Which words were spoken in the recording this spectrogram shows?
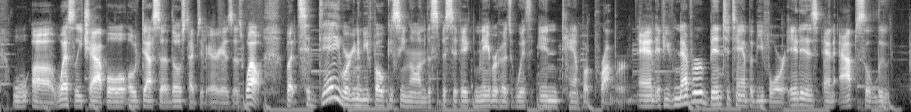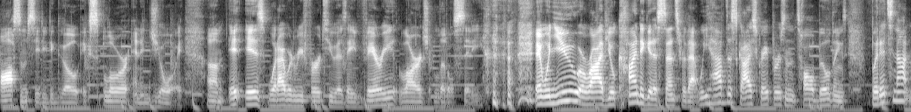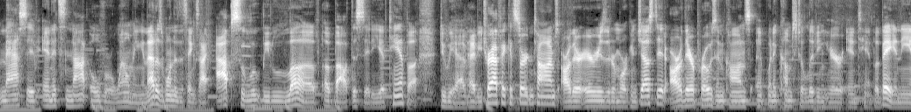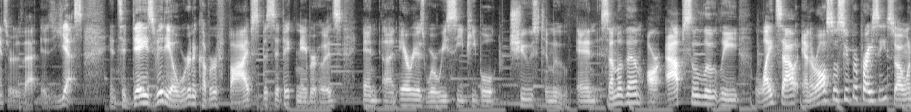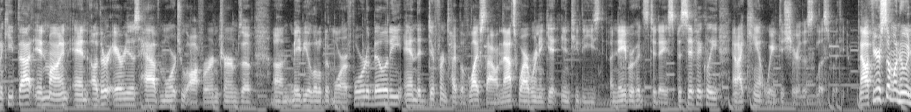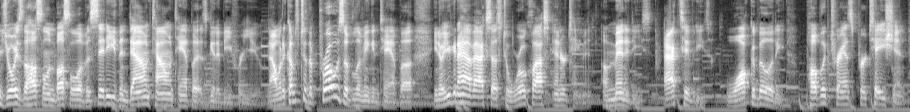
uh, Wesley Chapel, Odessa, those types of areas as well. But today we're gonna be focusing on the specific neighborhoods within Tampa proper. And if you've never been to Tampa before, it is an absolute awesome city to go explore and enjoy. Um, it is what I would refer to as a very large little city. and when you arrive, you'll kind of get a sense for that. We have the skyscrapers and the tall buildings, but it's not massive and it's not overwhelming. And that is one of the things I absolutely love about the city of Tampa. Do we have heavy traffic at certain times? Are there areas that are more congested? Are there pros and cons when it comes to living here in Tampa Bay? And the answer to that is yes. In today's video, we're gonna cover five specific neighborhoods and, and, areas where we see people choose to move. And some of them are absolutely lights out and they're also super pricey. So I wanna keep that in mind. And other areas have more to offer in terms of um, maybe a little bit more affordability and the different type of lifestyle. And that's why we're gonna get into these uh, neighborhoods today specifically. And I can't wait to share this list with you. Now, if you're someone who enjoys the hustle and bustle of a city, then downtown Tampa is gonna be for you. Now, when it comes to the pros of living in Tampa, you know, you're gonna have access to world-class entertainment, amenities, activities, walkability, public transportation,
